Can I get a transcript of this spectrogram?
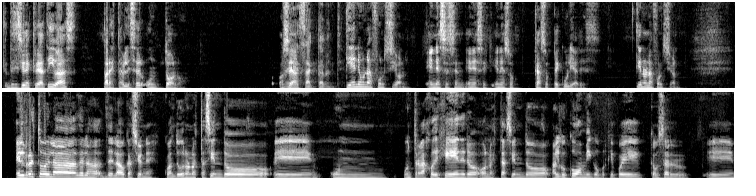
decisiones creativas para establecer un tono. O sea, Exactamente. tiene una función en, ese, en, ese, en esos casos peculiares. Tiene una función. El resto de, de, de las ocasiones, cuando uno no está haciendo eh, un, un trabajo de género o no está haciendo algo cómico porque puede causar eh,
